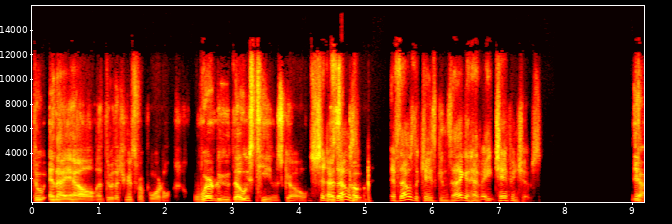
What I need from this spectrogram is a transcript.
through NIL and through the transfer portal, where do those teams go? Shit, if that was if that was the case, Gonzaga have eight championships. Yeah.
